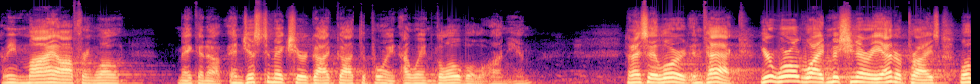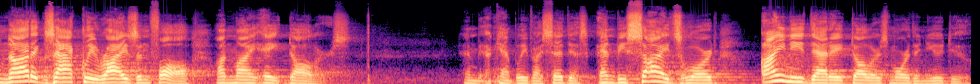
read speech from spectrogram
I mean, my offering won't make enough. And just to make sure God got the point, I went global on him. And I say, Lord, in fact, your worldwide missionary enterprise will not exactly rise and fall on my $8. And I can't believe I said this. And besides, Lord, I need that $8 more than you do.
